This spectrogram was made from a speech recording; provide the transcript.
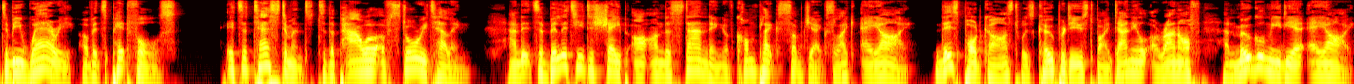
to be wary of its pitfalls. It's a testament to the power of storytelling and its ability to shape our understanding of complex subjects like AI. This podcast was co produced by Daniel Aronoff and Mogul Media AI.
